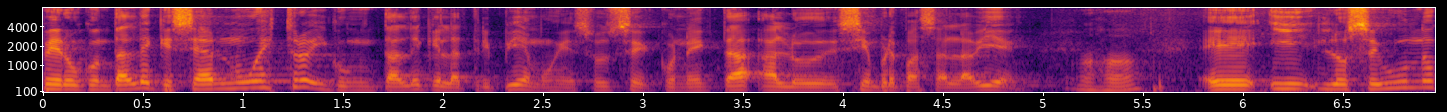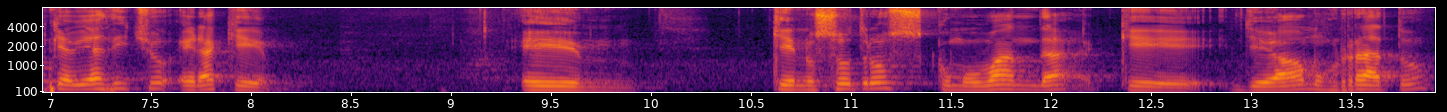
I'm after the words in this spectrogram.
pero con tal de que sea nuestro y con tal de que la tripiemos. Eso se conecta a lo de siempre pasarla bien. Eh, y lo segundo que habías dicho era que, eh, que nosotros como banda, que llevábamos rato,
